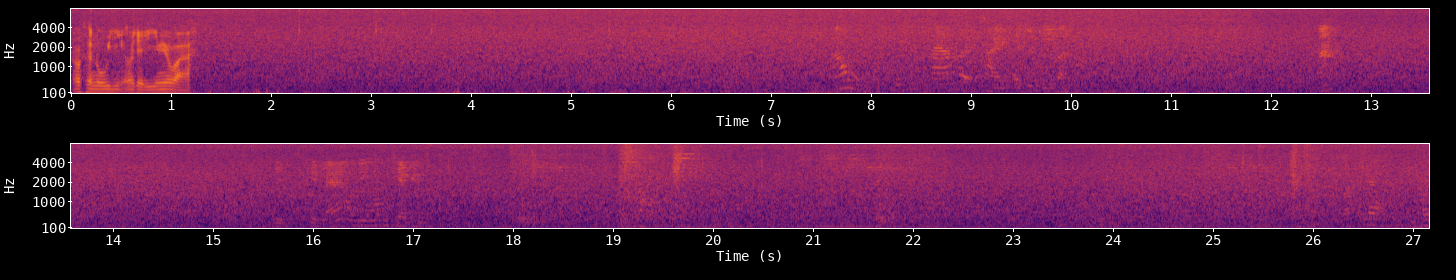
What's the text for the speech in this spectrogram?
เอาธนูยิงเอาจะดีไหมวะ เอ้ามีชุดน้ำเลยใครใครชุดนี้ก่อนฮะผิดผิดแล้วนี่ห้องเควินนัดแรกไม่ใช่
